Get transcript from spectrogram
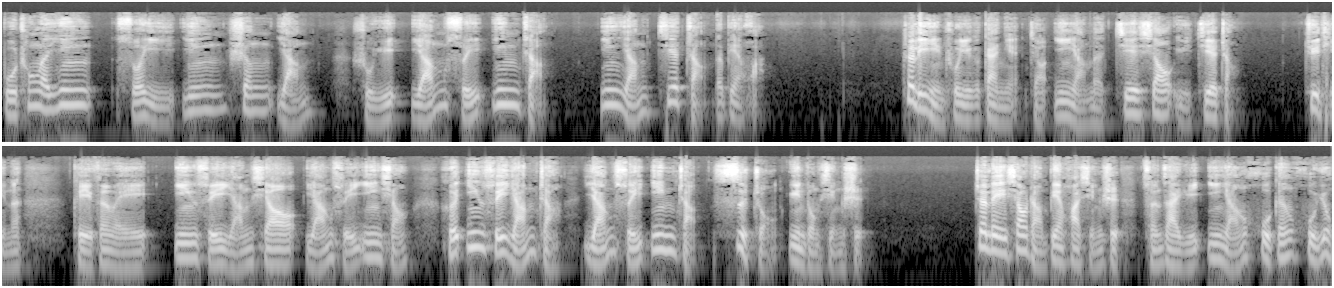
补充了阴，所以阴生阳，属于阳随阴长、阴阳皆长的变化。这里引出一个概念，叫阴阳的皆消与皆长。具体呢？可以分为阴随阳消、阳随阴消和阴随阳长、阳随阴长四种运动形式。这类消长变化形式存在于阴阳互根互用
